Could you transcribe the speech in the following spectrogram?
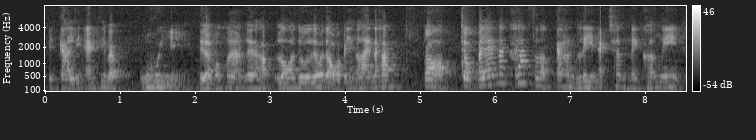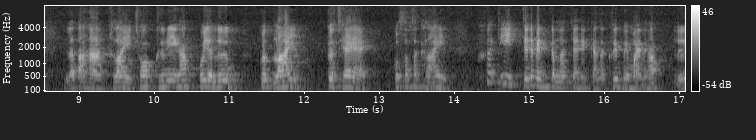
เป็นการ react ที่แบบอุ้ยเดือดมากๆเลยนะครับ รอดูเลยว่าจะออกมาเป็นอย่างไรนะครับ ก็จบไปแล้วนะครับสำหรับการ reaction ในครั้งนี้ และถ้าหากใครชอบคลิปนี้ครับ ก็อย่าลืมกดไลค์กดแชร์กด Subscribe เพื่อที่จะได้เป็นกำลังใจในการทำคลิปใหม่ๆนะครับ หรือ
